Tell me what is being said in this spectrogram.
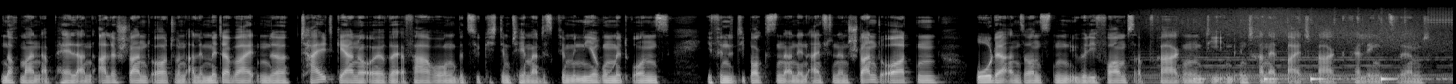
nochmal ein Appell an alle Standorte und alle Mitarbeitende. Teilt gerne eure Erfahrungen bezüglich dem Thema Diskriminierung mit uns. Ihr findet die Boxen an den einzelnen Standorten oder ansonsten über die Formsabfragen, die im Intranet-Beitrag verlinkt sind.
